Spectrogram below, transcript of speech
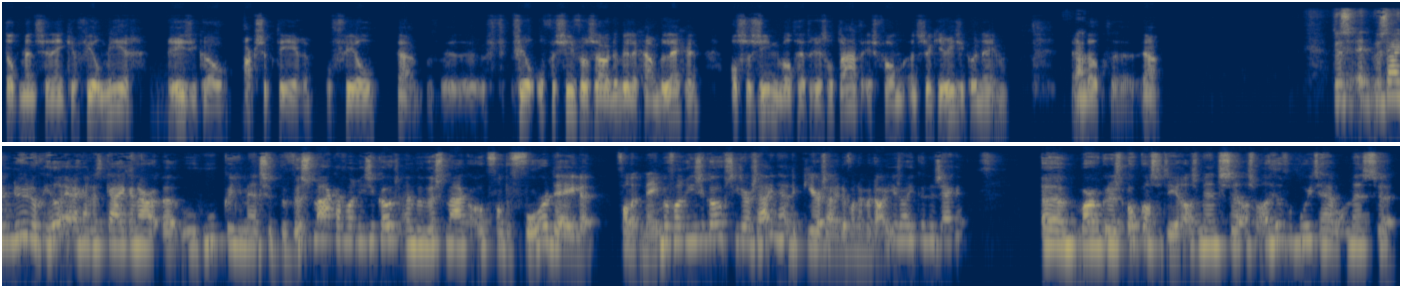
dat mensen in één keer veel meer risico accepteren of veel, ja, veel offensiever zouden willen gaan beleggen als ze zien wat het resultaat is van een stukje risico nemen. En dat, uh, ja. Dus we zijn nu nog heel erg aan het kijken naar uh, hoe kun je mensen bewust maken van risico's en bewust maken ook van de voordelen van het nemen van risico's die er zijn. Hè? De keerzijde van de medaille zou je kunnen zeggen. Um, maar we kunnen dus ook constateren als mensen, als we al heel veel moeite hebben om mensen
